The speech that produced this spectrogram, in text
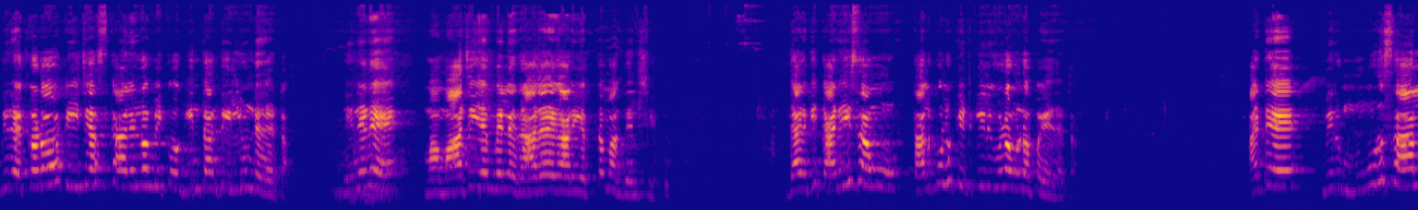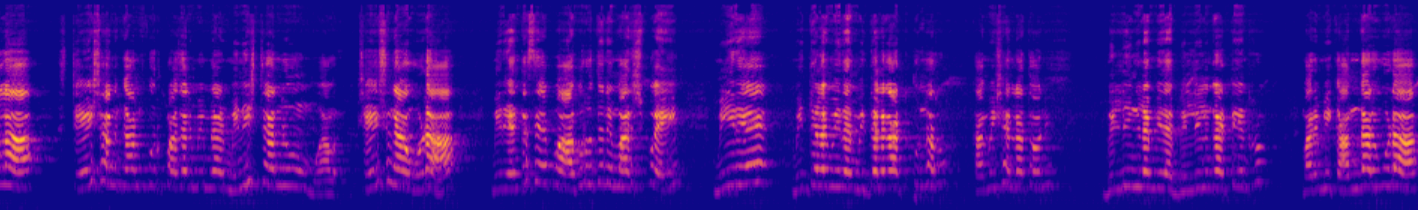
మీరు ఎక్కడో టీచర్స్ కాలనీలో మీకు గింతంత ఇల్లు ఉండేదట. నిన్ననే మా మాజీ ఎమ్మెల్యే రాజయ్య గారు చెప్తే మాకు తెలిసింది. దానికి కనీసం తలుపులు కిటికీలు కూడా ఉండపోయేదట. అంటే మీరు మూడు సార్ల స్టేషన్ గన్పూర్ ప్రజలు మిమ్మల్ని మినిస్టర్ను చేసినా కూడా మీరు ఎంతసేపు అభివృద్ధిని మర్చిపోయి మీరే మిద్దెల మీద మిద్దెలు కట్టుకున్నారు కమిషన్లతోని బిల్డింగ్ల మీద బిల్డింగ్లు కట్టినరు మరి మీకు అందరు కూడా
